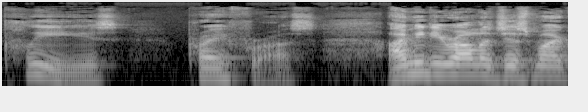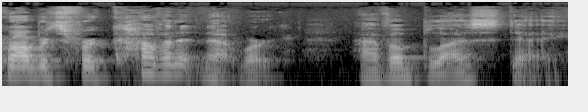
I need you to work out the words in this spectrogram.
please pray for us. I'm meteorologist Mike Roberts for Covenant Network. Have a blessed day.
